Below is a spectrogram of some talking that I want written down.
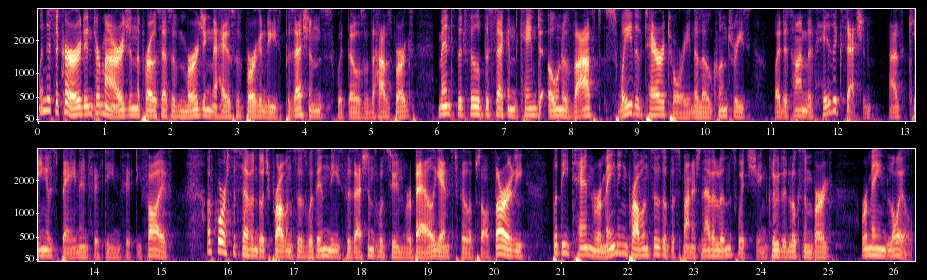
When this occurred, intermarriage in the process of merging the House of Burgundy's possessions with those of the Habsburgs meant that Philip II came to own a vast swathe of territory in the Low Countries by the time of his accession as King of Spain in 1555. Of course, the seven Dutch provinces within these possessions would soon rebel against Philip's authority, but the ten remaining provinces of the Spanish Netherlands, which included Luxembourg, remained loyal.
